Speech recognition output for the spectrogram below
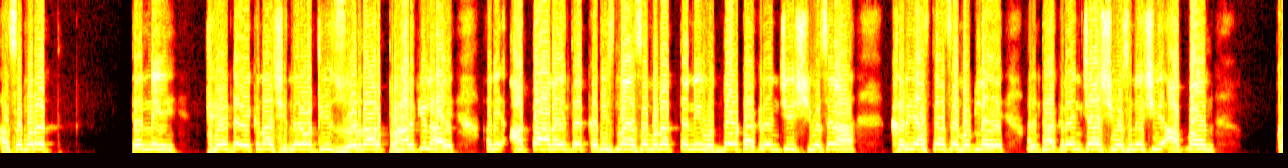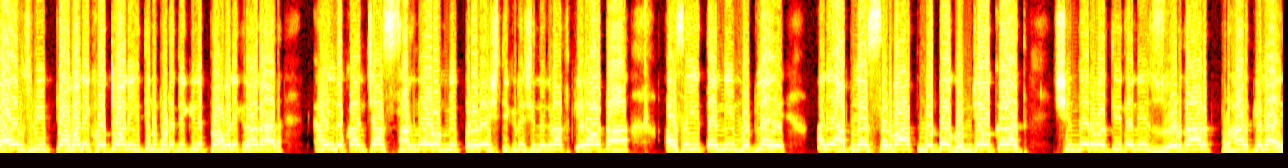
असं म्हणत त्यांनी थेट एकनाथ शिंदेवरती जोरदार प्रहार केलाय आणि आता नाही तर कधीच नाही असं म्हणत त्यांनी उद्धव ठाकरेंची शिवसेना खरी असल्याचं म्हटलंय. आणि ठाकरेंच्या शिवसेनेशी आपण कायमस्वरूपी प्रामाणिक होतो आणि इथून पुढे देखील प्रामाणिक राहणार. काही लोकांच्या सांगण्यावरून मी प्रवेश तिकडे शिंदेगडात केला होता असंही त्यांनी म्हटलंय. आणि आपलं सर्वात मोठं घुमजाव करत शिंदेवरती त्यांनी जोरदार प्रहार केलाय.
